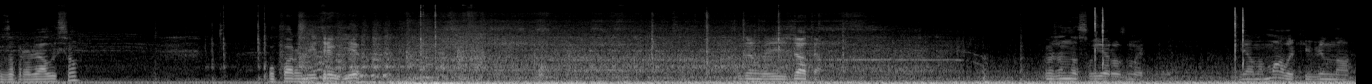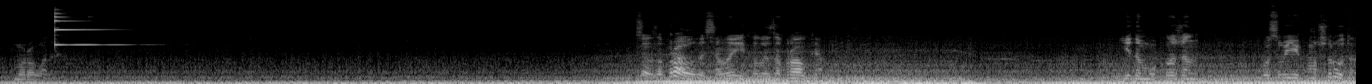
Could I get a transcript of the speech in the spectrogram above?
Заправлялися. По пару літрів і будемо виїжджати. Кожен на своє розмитнення. Я на малих і він на мурованих. Все, заправилися, виїхали заправки. Їдемо кожен у своїх маршрутах.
